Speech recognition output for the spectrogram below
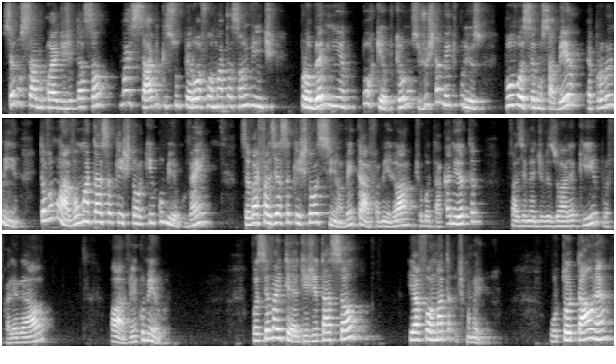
você não sabe qual é a digitação, mas sabe que superou a formatação em 20. Probleminha. Por quê? Porque eu não justamente por isso. Por você não saber, é probleminha. Então vamos lá, vamos matar essa questão aqui comigo. Vem. Você vai fazer essa questão assim, ó. Vem cá, família. Ó, deixa eu botar a caneta, fazer minha divisória aqui para ficar legal. Ó, vem comigo. Você vai ter a digitação e a formatação. Calma aí. O total, né?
